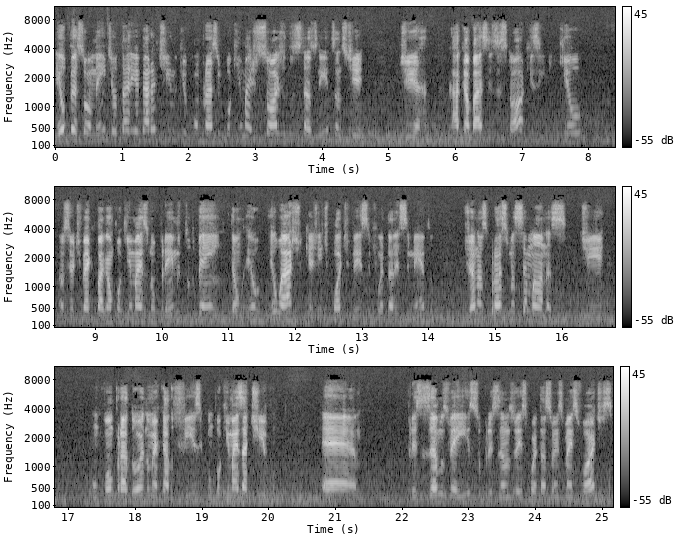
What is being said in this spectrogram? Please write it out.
eu pessoalmente eu estaria garantindo que eu comprasse um pouquinho mais de soja dos Estados Unidos antes de, de acabar esses estoques e que eu, não, se eu tiver que pagar um pouquinho mais no prêmio, tudo bem. Então eu, eu acho que a gente pode ver esse fortalecimento já nas próximas semanas de um comprador no mercado físico um pouquinho mais ativo. É, precisamos ver isso, precisamos ver exportações mais fortes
